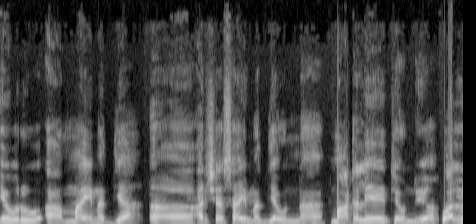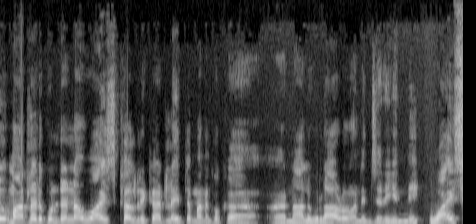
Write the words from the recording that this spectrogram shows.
ఎవరు ఆ అమ్మాయి మధ్య అర్షసాయి హర్ష సాయి మధ్య ఉన్న మాటలు ఏవైతే ఉన్నాయో వాళ్ళు మాట్లాడుకుంటున్న వాయిస్ కాల్ రికార్డులు అయితే మనకు ఒక నాలుగు రావడం అనేది జరిగింది. వాయిస్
